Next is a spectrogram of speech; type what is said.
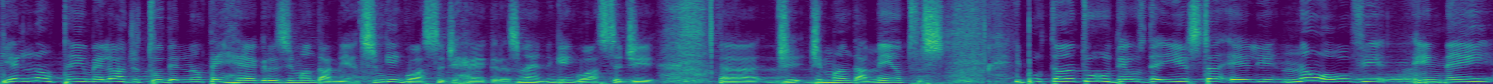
E ele não tem, o melhor de tudo, ele não tem regras e mandamentos. Ninguém gosta de regras, né? Ninguém gosta de, ah, de, de mandamentos. E portanto, o Deus deísta ele não ouve e nem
